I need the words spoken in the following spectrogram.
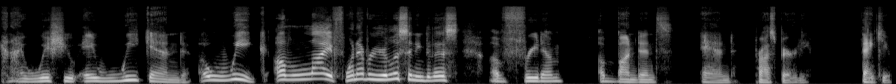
And I wish you a weekend, a week, a life, whenever you're listening to this, of freedom, abundance, and prosperity. Thank you.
